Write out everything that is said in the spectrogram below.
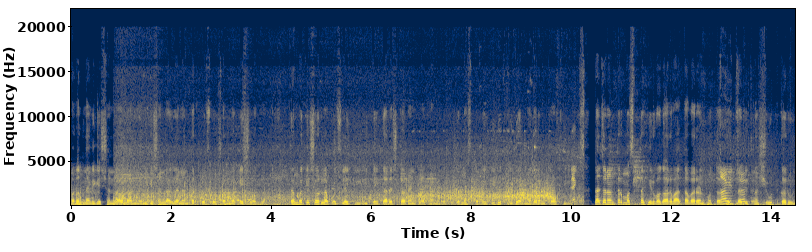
परत नॅव्हिगेशन लावलं. नॅव्हिगेशन लागल्यानंतर पोचलो त्र्यंबकेश्वरला. त्र्यंबकेश्वरला पोचले की इथे एका रेस्टॉरंटला थांबलो. तिथे मस्तपैकी घेतली गरमागरम कॉफी त्याच्यानंतर मस्त हिरवगार वातावरण होतं. घेतलं तिथनं शूट करून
